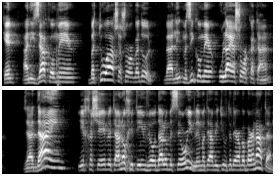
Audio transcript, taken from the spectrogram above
כן? הניזק אומר בטוח שהשור הגדול, והמזיק אומר אולי השור הקטן, זה עדיין ייחשב לטענו חיטים והודה לו בשעורים, למטה אביטיותא דרבא בר נתן,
